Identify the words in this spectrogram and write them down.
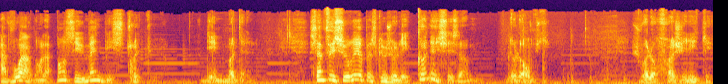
à voir dans la pensée humaine des structures, des modèles. Ça me fait sourire parce que je les connais, ces hommes, de leur vie. Je vois leur fragilité.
